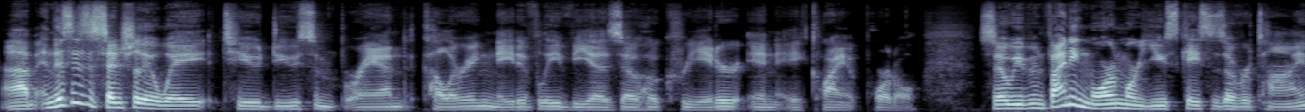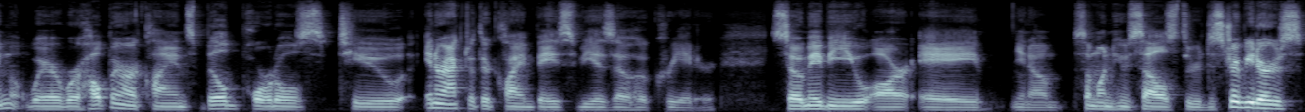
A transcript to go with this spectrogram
Um, and this is essentially a way to do some brand coloring natively via Zoho Creator in a client portal. So we've been finding more and more use cases over time where we're helping our clients build portals to interact with their client base via Zoho Creator. So maybe you are a, you know, someone who sells through distributors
